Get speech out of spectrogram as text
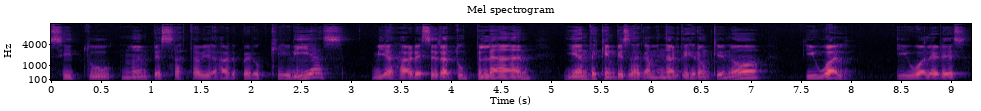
si tú no empezaste a viajar, pero querías viajar, ese era tu plan, y antes que empieces a caminar te dijeron que no, igual, igual eres,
